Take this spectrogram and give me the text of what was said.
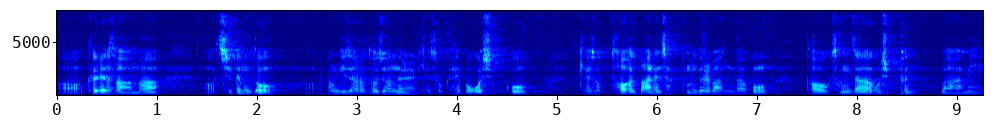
어, 그래서 아마 어, 지금도 어, 연기자로 도전을 계속 해보고 싶고 계속 더 많은 작품들을 만나고 더욱 성장하고 싶은 마음이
